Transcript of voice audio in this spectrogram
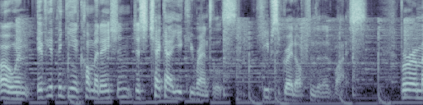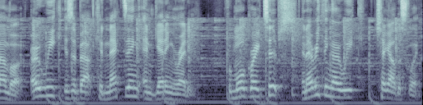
Oh, and if you're thinking accommodation, just check out UQ Rentals. Heaps of great options and advice. But remember, O Week is about connecting and getting ready. For more great tips and everything O Week, check out this link.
